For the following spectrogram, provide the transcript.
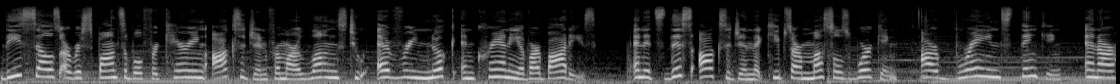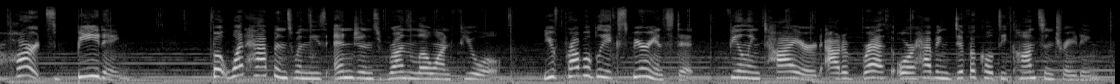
These cells are responsible for carrying oxygen from our lungs to every nook and cranny of our bodies. And it's this oxygen that keeps our muscles working, our brains thinking, and our hearts beating. But what happens when these engines run low on fuel? You've probably experienced it, feeling tired, out of breath, or having difficulty concentrating.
